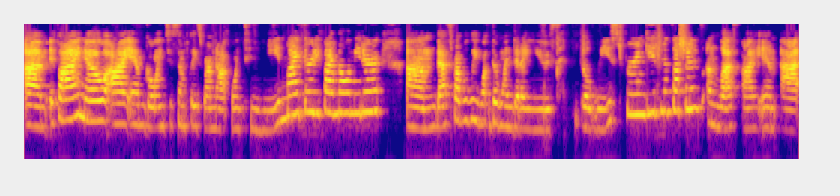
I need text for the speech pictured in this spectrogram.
Um, if I know I am going to some place where I'm not going to need my 35 millimeter, um, that's probably the one that I use the least for engagement sessions unless I am at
